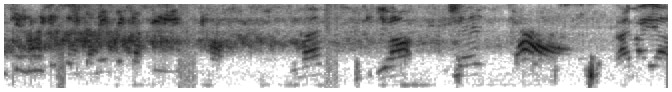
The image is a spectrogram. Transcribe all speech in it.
Anche lui, che solitamente è cattivissimo. Mas, ja, që, ja. Ai Maria,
